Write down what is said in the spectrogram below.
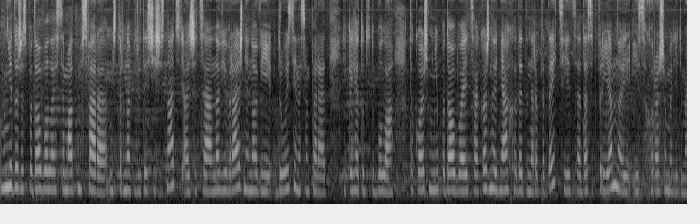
Мені дуже сподобалася сама атмосфера міс Тернопіль 2016, адже це нові враження, нові друзі насамперед, яких я тут здобула. Також мені подобається кожного дня ходити на репетиції. Це досить приємно і з хорошими людьми.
